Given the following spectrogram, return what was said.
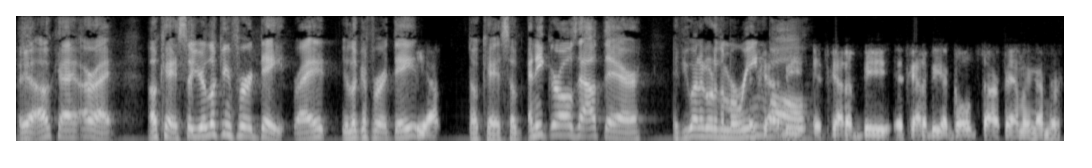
Yeah. Okay. All right. Okay. So you're looking for a date, right? You're looking for a date. Yep. Okay. So any girls out there, if you want to go to the Marine It's Ball, be. It's gotta be. It's gotta be a Gold Star family member.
